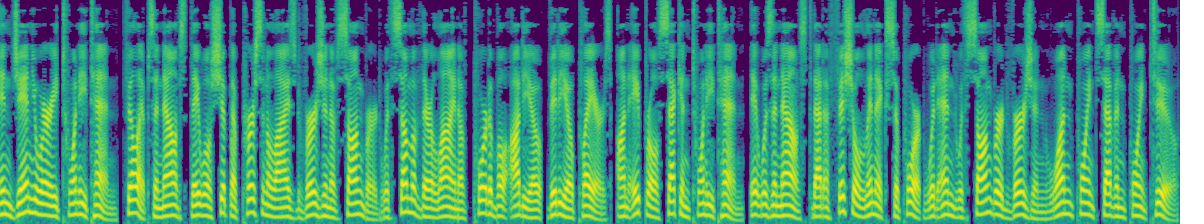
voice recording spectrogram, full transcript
In January 2010, Philips announced they will ship a personalized version of Songbird with some of their line of portable audio, video players. On April 2, 2010, it was announced that official Linux support would end with Songbird version 1.7.2.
